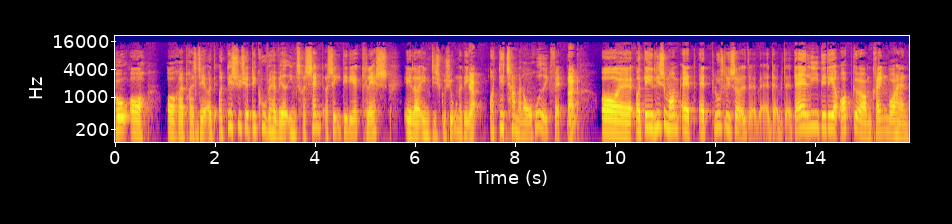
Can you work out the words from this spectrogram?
på at, at repræsentere. Og, og det synes jeg, det kunne have været interessant at se det der clash, eller en diskussion af det. Ja. Og det tager man overhovedet ikke fat på. Nej. Og, øh, og det er ligesom om, at, at pludselig så, der, der er lige det der opgør omkring, hvor han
